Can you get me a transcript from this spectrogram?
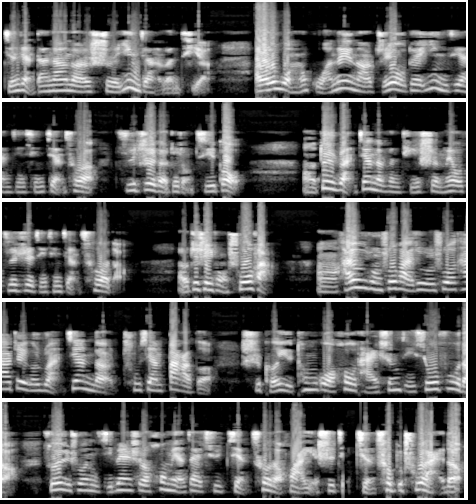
简简单单的是硬件的问题。而我们国内呢，只有对硬件进行检测资质的这种机构，呃，对软件的问题是没有资质进行检测的，呃，这是一种说法。嗯，还有一种说法就是说，它这个软件的出现 bug 是可以通过后台升级修复的，所以说你即便是后面再去检测的话，也是检测不出来的。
